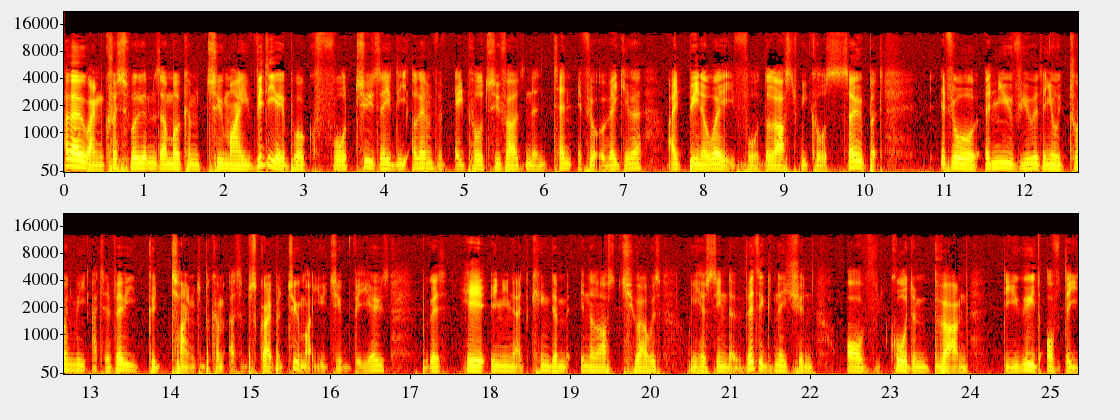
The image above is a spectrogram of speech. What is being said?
Hello, I'm Chris Williams and welcome to my video blog for Tuesday the 11th of April 2010. If you're a regular, I've been away for the last week or so, but if you're a new viewer then you'll join me at a very good time to become a subscriber to my YouTube videos, because here in the United Kingdom in the last two hours we have seen the resignation of Gordon Brown, the leader of the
